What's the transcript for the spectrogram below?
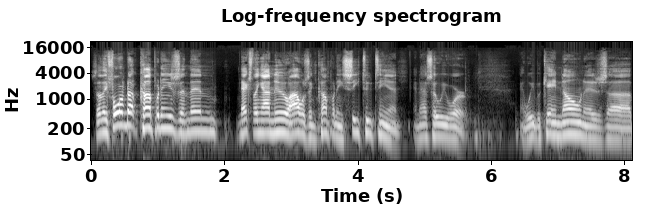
so they formed up companies and then next thing I knew I was in company C210 and that's who we were. And we became known as uh,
